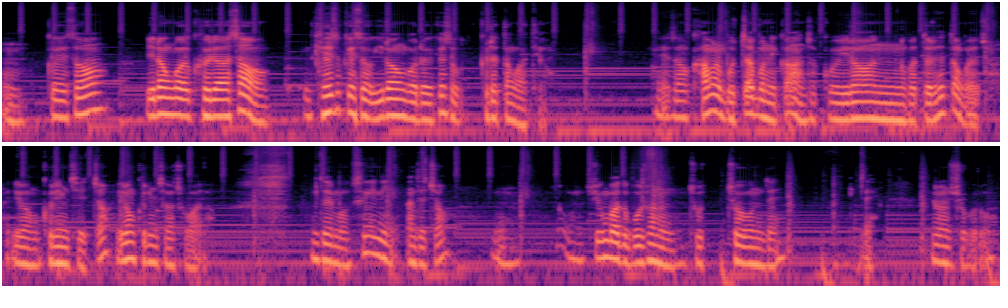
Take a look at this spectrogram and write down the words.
음, 그래서 이런 걸 그려서 계속 계속 이런 거를 계속 그렸던 것 같아요. 그래서 감을 못 잡으니까 자꾸 이런 것들을 했던. 저. 이런 그림체 있죠? 이런 그림체가 좋아요. 근데 뭐 승인이 안 됐죠? 음, 지금 봐도 모션은 좋, 좋은데, 네, 이런 식으로.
